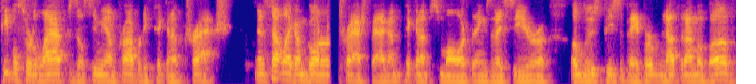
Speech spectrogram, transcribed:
people sort of laugh because they'll see me on property picking up trash. And it's not like I'm going to a trash bag. I'm picking up smaller things that I see or a, a, loose piece of paper. Not that I'm above,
